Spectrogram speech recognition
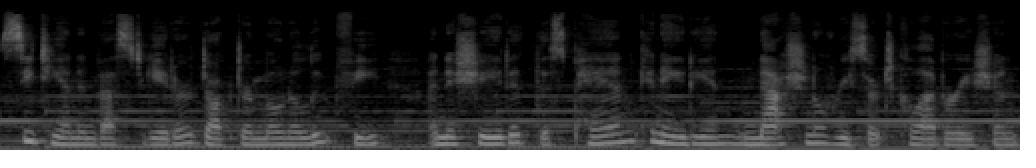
CTN investigator Dr. Mona Loutfy initiated this pan Canadian national research collaboration,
